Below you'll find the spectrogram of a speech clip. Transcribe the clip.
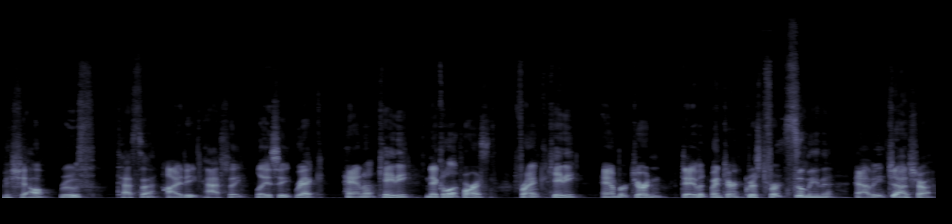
Michelle, Ruth, Tessa, Heidi, Ashley, Lacey, Rick, Hannah, Katie, Nicola, Forrest, Frank, Katie, Amber, Jordan, David, Winter, Christopher, Selena, Abby, Joshua.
